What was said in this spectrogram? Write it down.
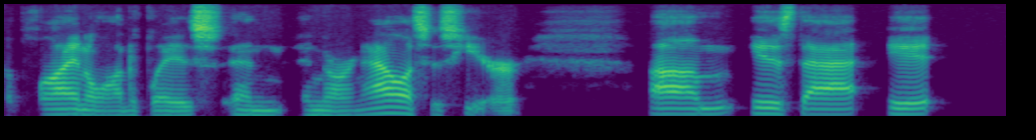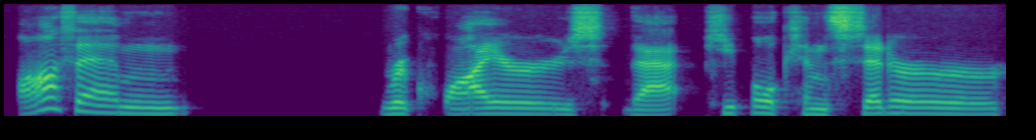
apply in a lot of ways in, in our analysis here. Um, is that it often requires that people consider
